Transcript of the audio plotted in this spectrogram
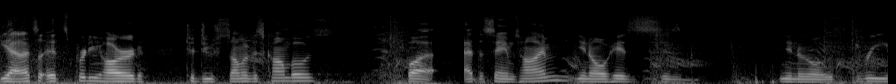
yeah, that's it's pretty hard to do some of his combos, but at the same time, you know his his you know three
